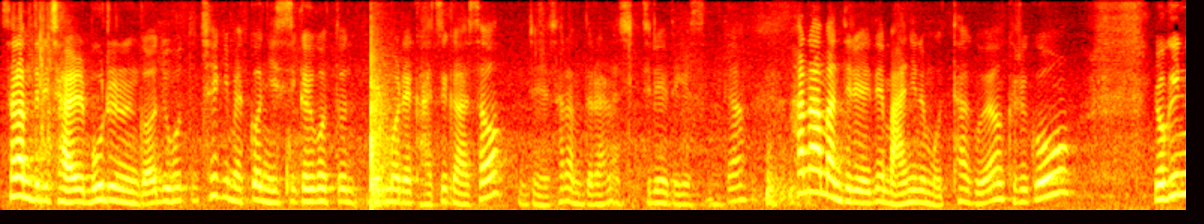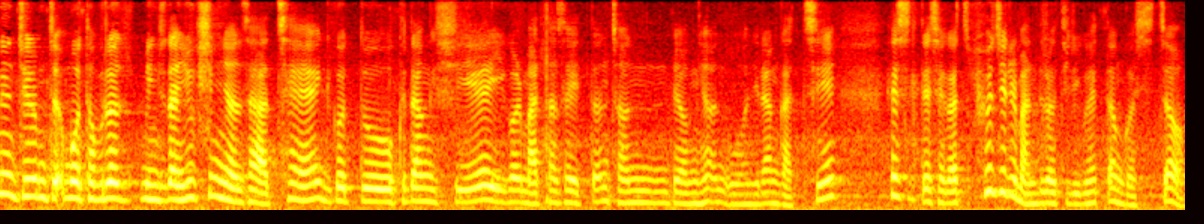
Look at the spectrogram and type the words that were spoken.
사람들이 잘 모르는 것 이것도 책이 몇건 있으니까 이것도 메모리에 가져가서 이제 사람들 하나씩 드려야 되겠습니다. 하나만 드려야 돼 많이는 못 하고요. 그리고 여기는 지금 저- 뭐 더불어민주당 60년사 책 이것도 그 당시에 이걸 맡아서 했던 전병현 의원이랑 같이 했을 때 제가 표지를 만들어 드리고 했던 것이죠.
